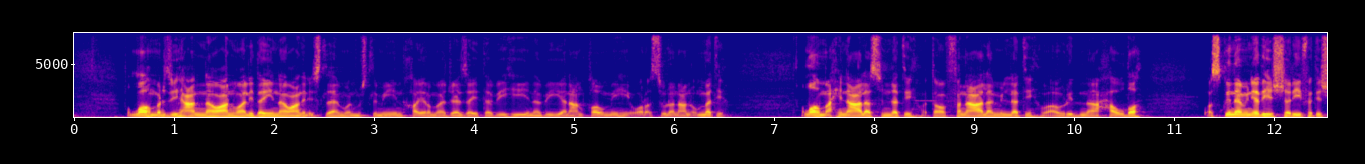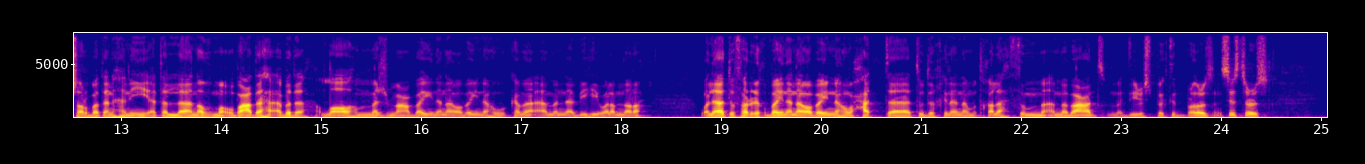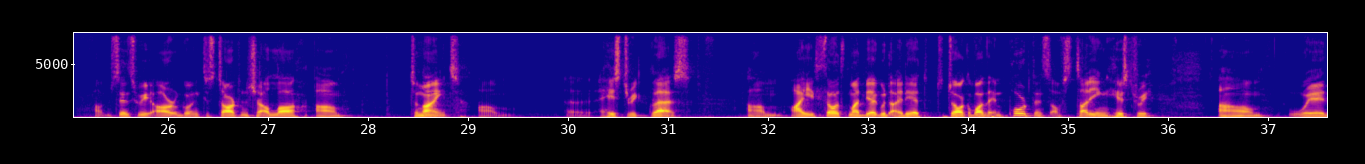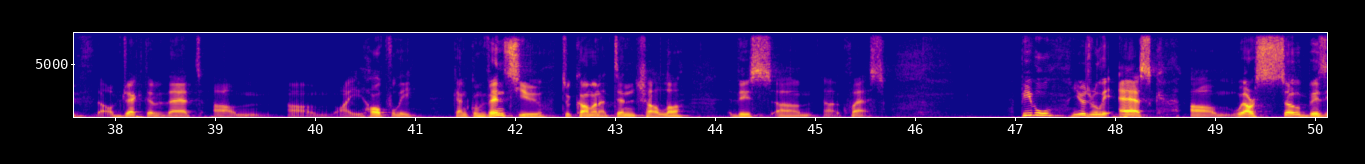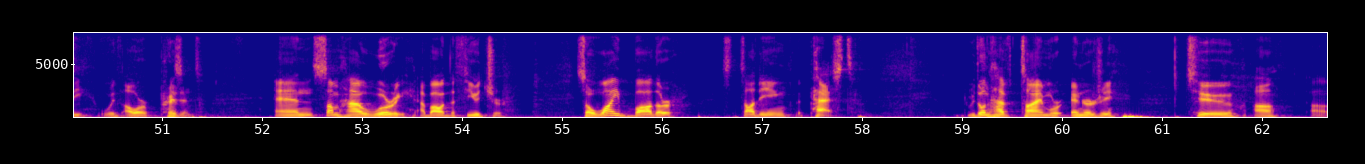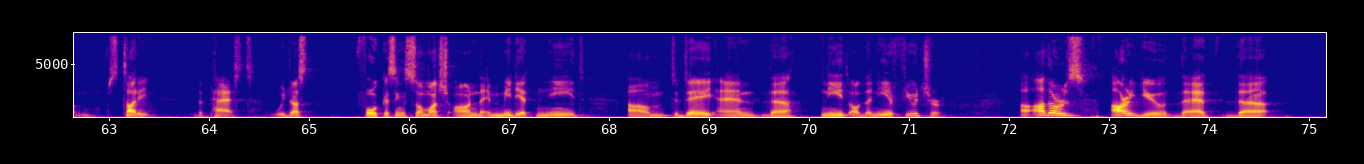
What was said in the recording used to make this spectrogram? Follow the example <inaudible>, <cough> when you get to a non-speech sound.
اللهم ارزه عنا وعن والدينا وعن الإسلام والمسلمين خير ما جازيت به نبيا عن قومه ورسولا عن أمته. اللهم إحنا على سنته وتوفنا على ملته وأوردنا حوضه واسقنا من يده الشريفة شربة هنيئة لا نظمأ بعدها أبدا. اللهم اجمع بيننا وبينه كما آمنا به ولم نره. ولا تفرق بيننا وبينه حتى تدخلنا مدخله. ثم أما بعد my dear respected brothers and sisters um, since we are going to start inshallah um, tonight um, a history class um, I thought it might be a good idea to talk about the importance of studying history um, with the objective that um, um, I hopefully can convince you to come and attend, inshallah, this um, uh, class. People usually ask, um, we are so busy with our present and somehow worry about the future. So why bother studying the past? We don't have time or energy to uh, um, study the past. We're just focusing so much on the immediate need um, today and the need of the near future. Uh, others argue that the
